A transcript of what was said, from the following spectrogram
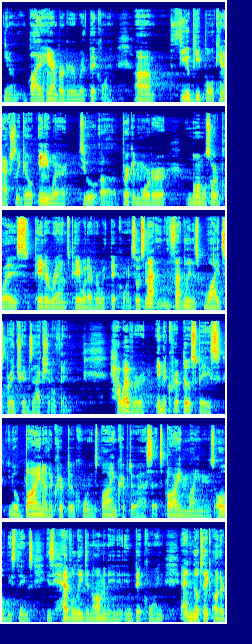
you know, buy a hamburger with Bitcoin. Um, few people can actually go anywhere to a brick and mortar normal sort of place, pay their rent, pay whatever with Bitcoin. So it's not it's not really this widespread transactional thing. However, in the crypto space, you know, buying other crypto coins, buying crypto assets, buying miners, all of these things is heavily denominated in Bitcoin, and they'll take other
